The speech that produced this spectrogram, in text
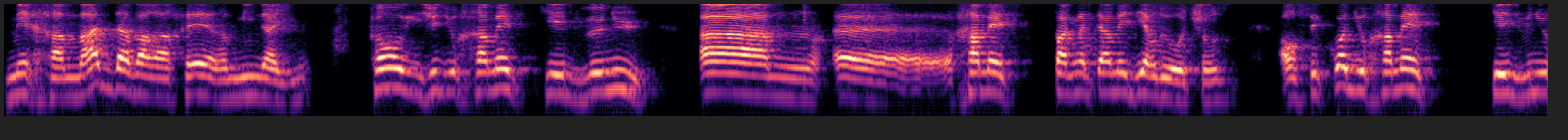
Mais Hamad Davaracher Minaïm, quand j'ai du Hametz qui est devenu à euh, Hametz par l'intermédiaire de autre chose. Alors, c'est quoi du Hametz qui est devenu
